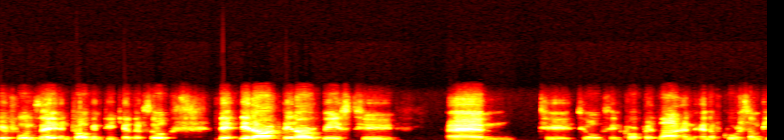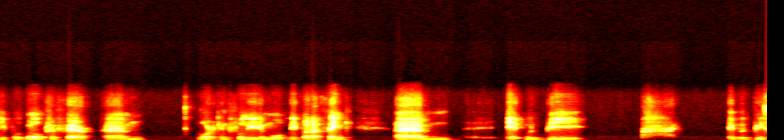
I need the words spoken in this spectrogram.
earphones out and talking to each other. So they, there are there are ways to um, to to obviously incorporate that, and and of course some people will prefer um, working fully remotely, but I think um, it would be it would be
